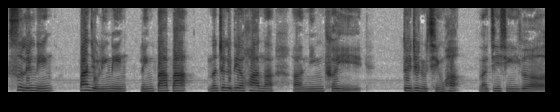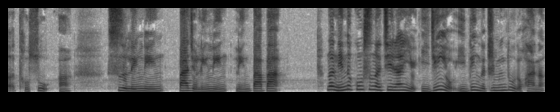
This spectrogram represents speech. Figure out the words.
四零零八九零零零八八。那这个电话呢，呃，您可以对这种情况来进行一个投诉啊，四零零八九零零零八八。那您的公司呢？既然有已经有一定的知名度的话呢，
